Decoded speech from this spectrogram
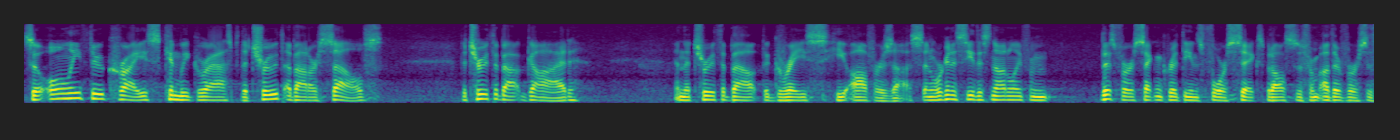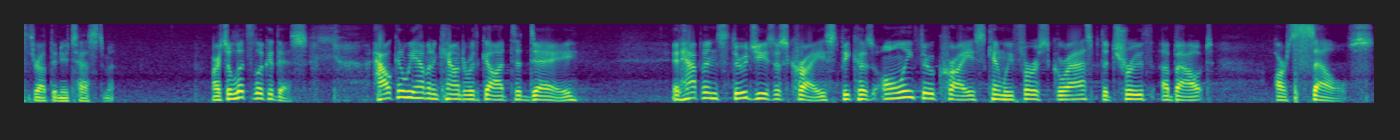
So only through Christ can we grasp the truth about ourselves the truth about God and the truth about the grace he offers us. And we're going to see this not only from this verse, 2 Corinthians 4 6, but also from other verses throughout the New Testament. All right, so let's look at this. How can we have an encounter with God today? It happens through Jesus Christ because only through Christ can we first grasp the truth about ourselves.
